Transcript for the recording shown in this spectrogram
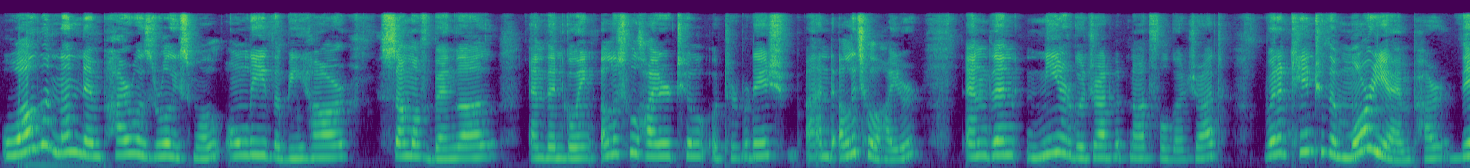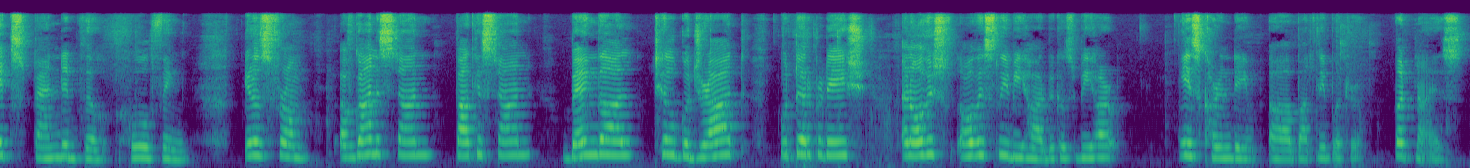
While the Nand Empire was really small, only the Bihar, some of Bengal, and then going a little higher till Uttar Pradesh, and a little higher, and then near Gujarat, but not full Gujarat. When it came to the Maurya Empire, they expanded the whole thing. It was from Afghanistan, Pakistan, Bengal till Gujarat, Uttar Pradesh, and obviously, obviously Bihar because Bihar is current day uh, Patliputra. Patna is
